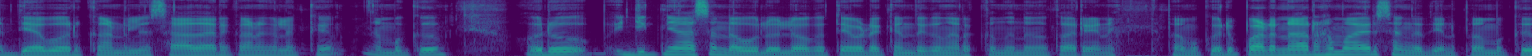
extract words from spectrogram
അധ്യാപകർക്കാണെങ്കിലും സാധാരണക്കാണെങ്കിലൊക്കെ നമുക്ക് ഒരു ജിജ്ഞാസ ഉണ്ടാവുമല്ലോ ലോകത്ത് എവിടെയൊക്കെ എന്തൊക്കെ നടക്കുന്നുണ്ടെന്നൊക്കെ അറിയണേ. അപ്പോൾ നമുക്കൊരു പഠനാർഹമായ ഒരു സംഗതിയാണ്. ഇപ്പോൾ നമുക്ക്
